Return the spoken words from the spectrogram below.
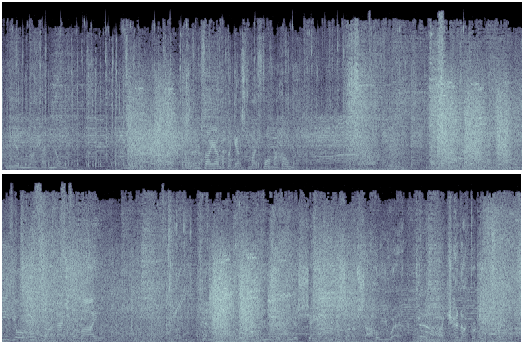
Took me in when I had no one. I need it, even if I am up against my former homeland. I believe your wits are a match for mine. You should be ashamed to be the son of Xiahou Yuan. I cannot forgive traitors.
